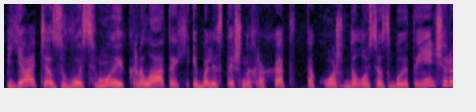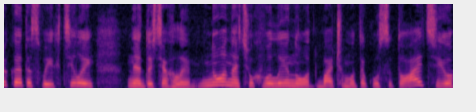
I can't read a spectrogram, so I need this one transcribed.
5 з 8 крилатих і балістичних ракет також вдалося збити. Інші ракети своїх цілей не досягли. Ну а на цю хвилину, от бачимо таку ситуацію.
